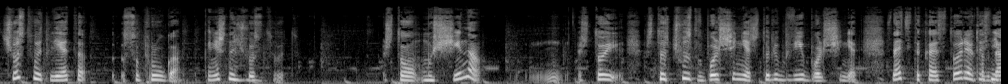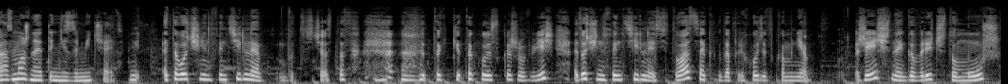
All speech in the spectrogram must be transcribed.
Чувствует ли это супруга? Конечно, uh-huh. чувствует. Что мужчина что, что чувств больше нет, что любви больше нет. Знаете, такая история, То когда... есть невозможно это не замечать. Это очень инфантильная, вот сейчас да, такую скажу вещь, это очень инфантильная ситуация, когда приходит ко мне женщина и говорит, что муж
